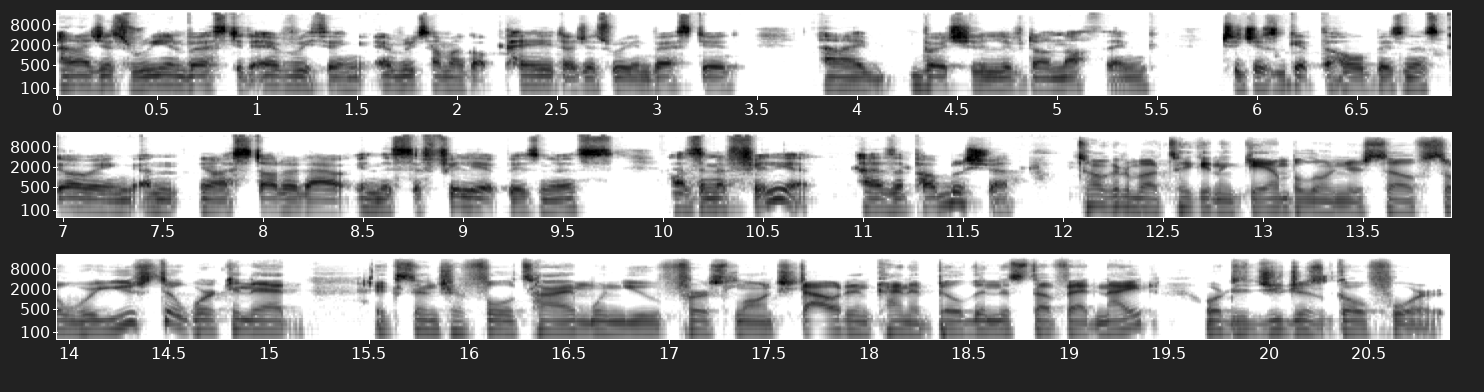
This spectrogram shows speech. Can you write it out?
And I just reinvested everything. Every time I got paid, I just reinvested and I virtually lived on nothing to just get the whole business going. And you know, I started out in this affiliate business as an affiliate, as a publisher. Talking about taking a gamble on yourself. So were you still working at Accenture full time when you first launched out and kind of building this stuff at night, or did you just go for it?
